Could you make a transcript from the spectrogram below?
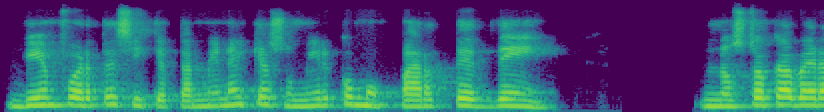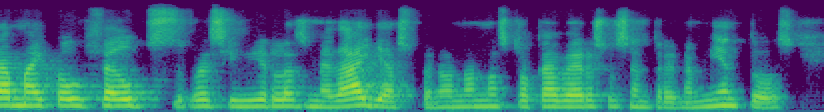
bien fuertes y que también hay que asumir como parte de. Nos toca ver a Michael Phelps recibir las medallas, pero no nos toca ver sus entrenamientos.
